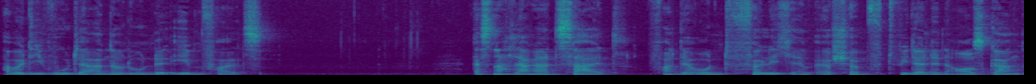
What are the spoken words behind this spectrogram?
aber die Wut der anderen Hunde ebenfalls. Erst nach langer Zeit fand der Hund völlig erschöpft wieder den Ausgang.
